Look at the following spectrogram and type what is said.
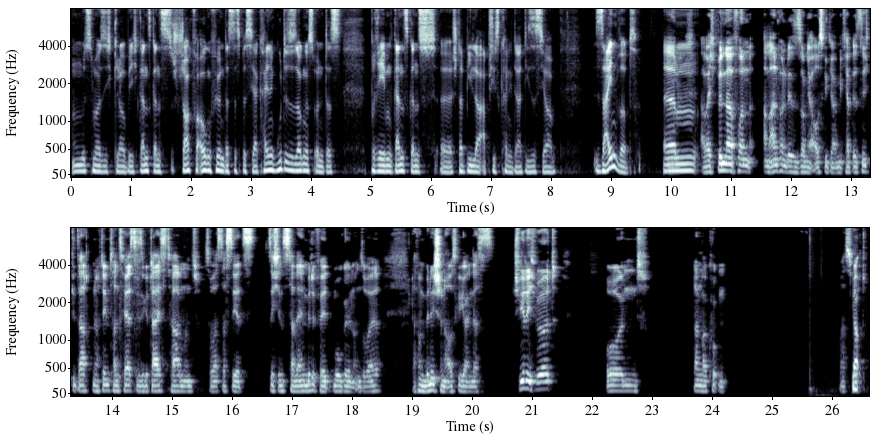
muss man sich, glaube ich, ganz, ganz stark vor Augen führen, dass das bisher keine gute Saison ist und dass Bremen ganz, ganz äh, stabiler Abschiedskandidat dieses Jahr sein wird. Ähm, aber ich bin davon am Anfang der Saison ja ausgegangen. Ich habe jetzt nicht gedacht, nach dem Transfers, die sie geleistet haben und sowas, dass sie jetzt sich ins Tabellenmittelfeld mogeln und so weiter. Davon bin ich schon ausgegangen, dass es schwierig wird und dann mal gucken, was Ja. wird.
